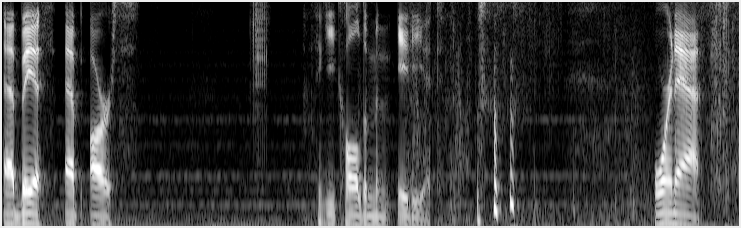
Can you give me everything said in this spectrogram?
abaeth ep ars. I think he called him an idiot. or an ass.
